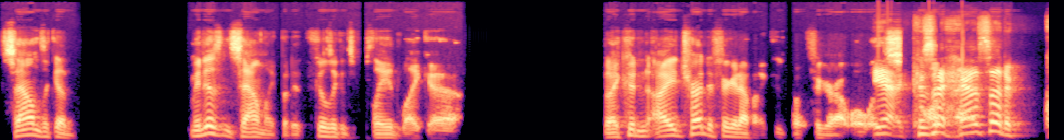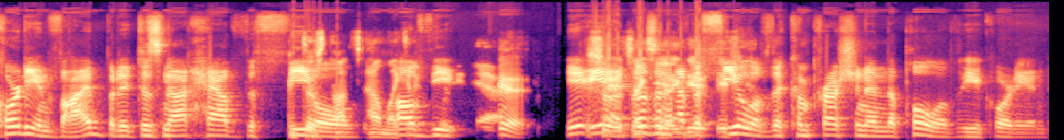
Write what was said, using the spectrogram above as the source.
sounds like a. I mean, it doesn't sound like, but it feels like it's played like a. But I couldn't. I tried to figure it out, but I couldn't figure out what was. Yeah, because it has that accordion vibe, but it does not have the feel. It does feel not sound like an of the. yeah. yeah, It, So yeah, it doesn't like, have the if- feel of the compression and the pull of the accordion.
